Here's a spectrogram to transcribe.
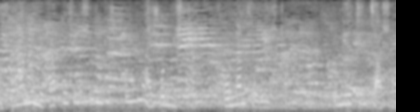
অসামান্য মেকআপ হয়েছিল সে করল না? শর্মিষ্ঠা। ওর নাম শর্মিষ্ঠা। উনি হচ্ছেন চাষা।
